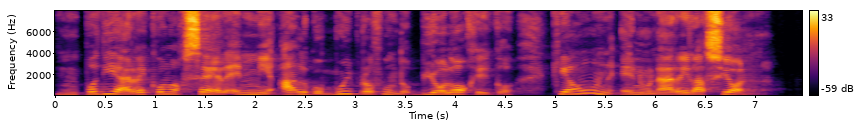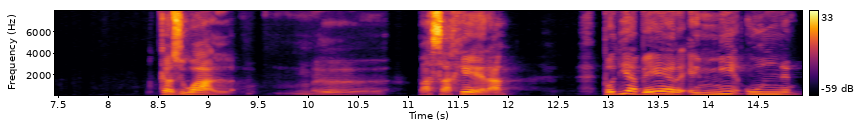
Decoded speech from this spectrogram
Mm, podía reconocer en mí algo muy profundo, biológico, que aún en una relación casual, eh, pasajera, podía ver en mí un,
